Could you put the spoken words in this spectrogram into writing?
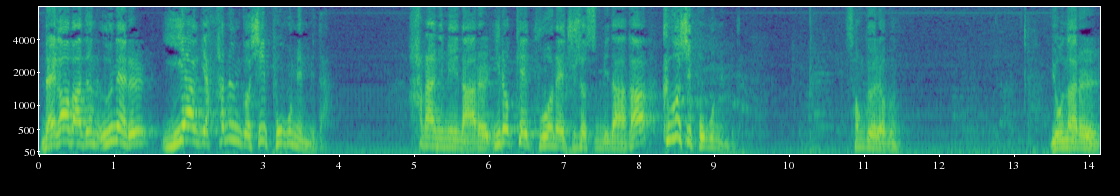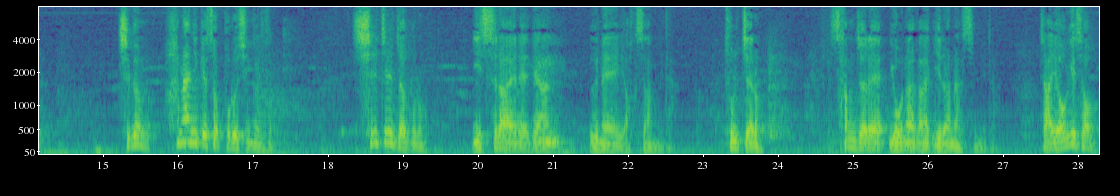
내가 받은 은혜를 이야기하는 것이 복음입니다. 하나님이 나를 이렇게 구원해 주셨습니다가 그것이 복음입니다. 성도 여러분, 요나를 지금 하나님께서 부르신 것은 실질적으로 이스라엘에 대한 은혜의 역사입니다. 둘째로 3절에 요나가 일어났습니다. 자, 여기서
